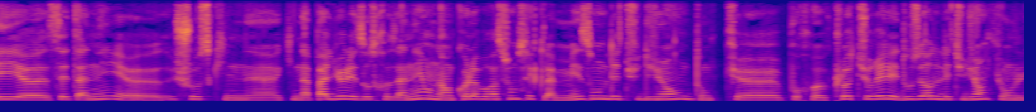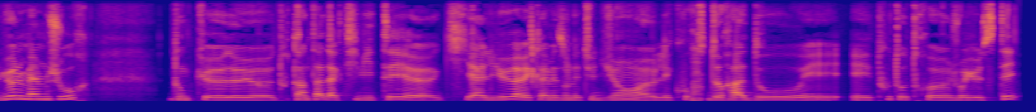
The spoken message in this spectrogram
Et euh, cette année, euh, chose qui n'a pas lieu les autres années, on est en collaboration avec la Maison de l'étudiant, donc pour clôturer les 12 heures de l'étudiant qui ont lieu le même jour. Donc euh, tout un tas d'activités euh, qui a lieu avec la Maison de l'étudiant, euh, les courses de radeau et, et toute autre joyeuseté,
